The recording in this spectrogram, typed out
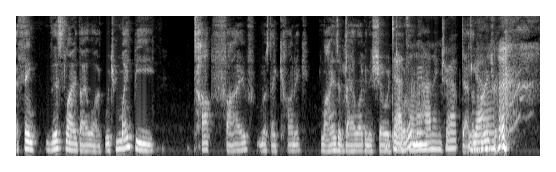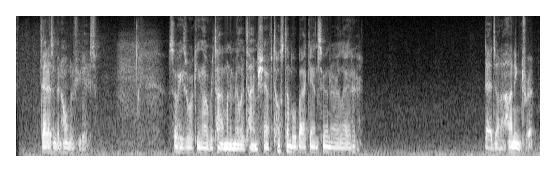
I think this line of dialogue, which might be top five most iconic lines of dialogue in the show in Dad's total, on a hunting trip. Dad's on a hunting trip. Dad hasn't been home in a few days. So he's working overtime on a Miller time shift. He'll stumble back in sooner or later. Dad's on a hunting trip.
